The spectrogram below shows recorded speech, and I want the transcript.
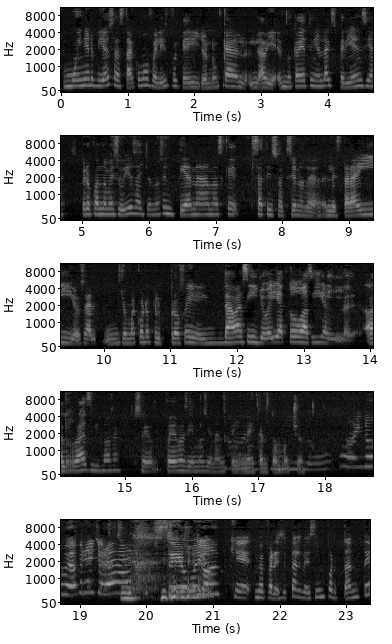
muy nerviosa, estaba como feliz porque yo nunca había, nunca había tenido la experiencia, pero cuando me subí, o sea, yo no sentía nada más que satisfacción, o sea, el estar ahí, o sea, yo me acuerdo que el profe daba así, yo veía todo así al, al ras y no sé, fue demasiado emocionante y me encantó mucho. Ay, no, me voy a poner a llorar. Sí, sí que me parece tal vez importante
